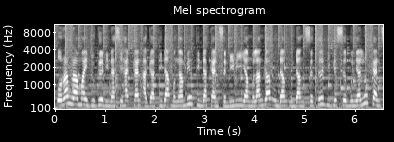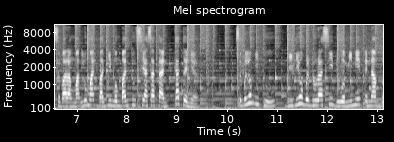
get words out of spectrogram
Orang ramai juga dinasihatkan agar tidak mengambil tindakan sendiri yang melanggar undang-undang serta digesa menyalurkan sebarang maklumat bagi membantu siasatan, katanya. Sebelum itu, video berdurasi 2 minit 16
